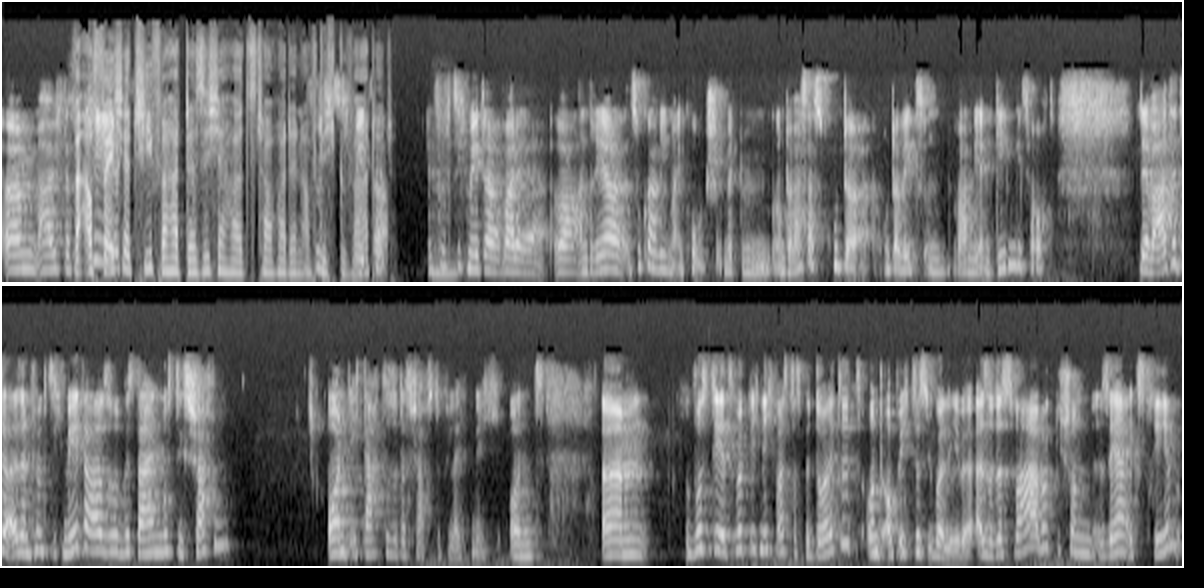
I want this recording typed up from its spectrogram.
ähm, habe ich das. Okay, auf welcher Tiefe hat der Sicherheitstaucher denn auf dich gewartet? Meter. In 50 Meter war, der, war Andrea Zuccari, mein Coach, mit einem Unterwasserscooter unterwegs und war mir entgegengetaucht. Der wartete also in 50 Meter, also bis dahin musste ich es schaffen. Und ich dachte so, das schaffst du vielleicht nicht. Und ähm, wusste jetzt wirklich nicht, was das bedeutet und ob ich das überlebe. Also das war wirklich schon sehr extrem.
